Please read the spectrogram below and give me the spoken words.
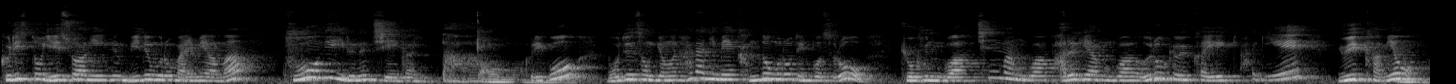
그리스도 예수 안에 있는 믿음으로 말미암아 구원에 이르는 지혜가 있다. 어. 그리고 모든 성경은 하나님의 감동으로 된 것으로 교훈과 책망과 바르게 함과 의로 교육하기에 유익하며 음.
